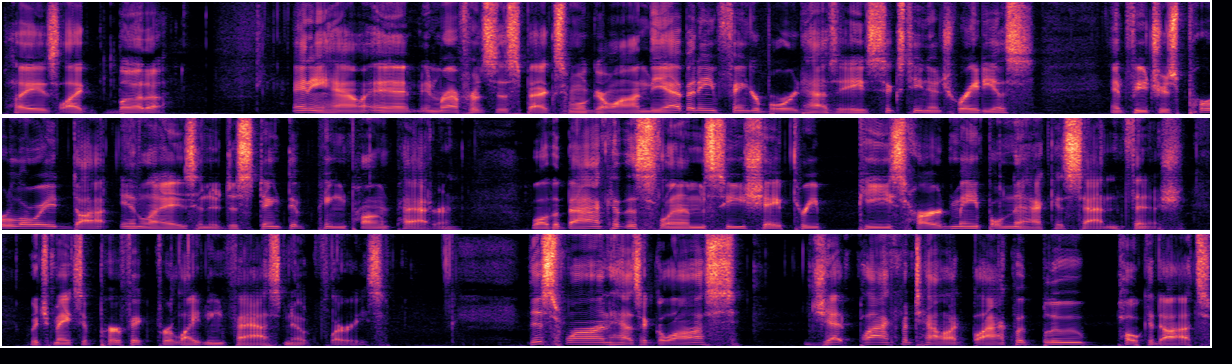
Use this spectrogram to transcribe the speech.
Plays like butter. Anyhow, in reference to specs, and we'll go on, the ebony fingerboard has a 16 inch radius and features pearloid dot inlays in a distinctive ping pong pattern, while the back of the slim C shaped three piece hard maple neck is satin finish, which makes it perfect for lightning fast note flurries. This swan has a gloss jet black metallic, black with blue polka dots,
